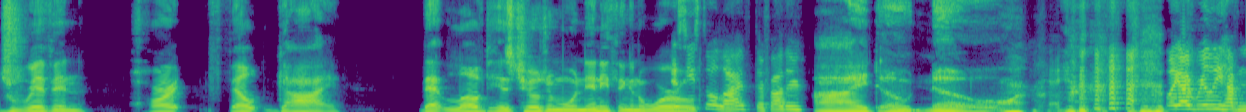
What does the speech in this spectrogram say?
driven, heartfelt guy that loved his children more than anything in the world. Is he still alive? Their father? I don't know. Okay. like I really have. I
